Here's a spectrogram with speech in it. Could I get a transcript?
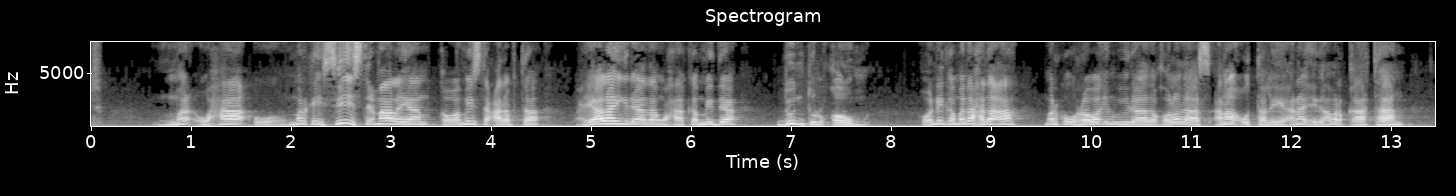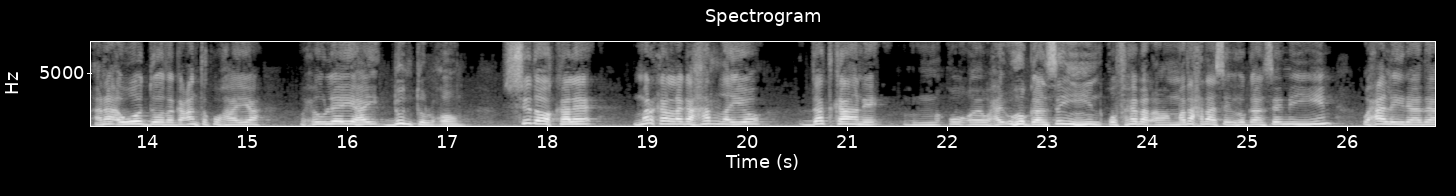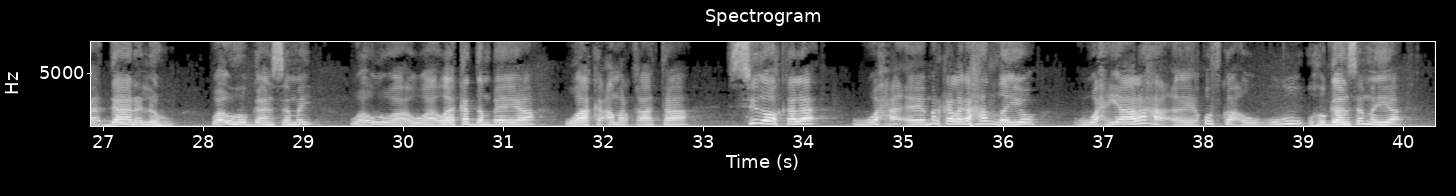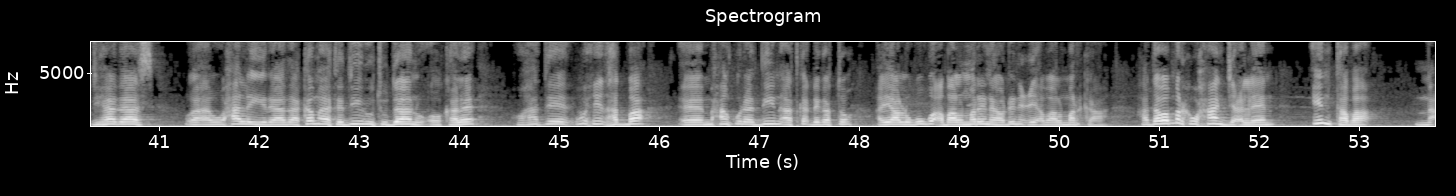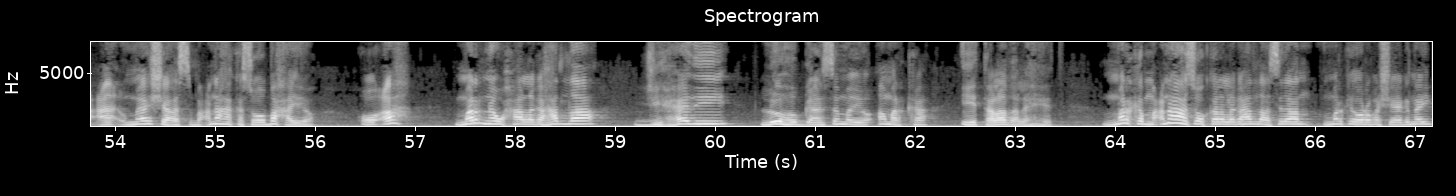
waxaa markay sii isticmaalayaan qawaamiista carabta waxyaalaha yidhaahdaan waxaa ka mida duntu lqowm oo ninka madaxda ah marka uu rabo inuu yidhaahdo qoladaas anaa u taliya anaa iga amar qaataan anaa awooddooda gacanta ku haya wuxuu leeyahay duntu lqowm sidoo kale marka laga hadlayo dadkaani waxay u hoggaansan yihiin qof hebel ama madaxdaas ay u hoggaansan yihiin waxaa la yidhaahdaa daana lahu waa u hoggaansamay waa ka dambeeyaa waa ka amar qaataa sidoo kale waxa marka laga hadlayo waxyaalaha qofka ugu hoggaansamaya jihadaas waxaa la yidhaahdaa kamaa tadiinu tudaanu oo kale. Haddee wixii hadba maxaan ku dhaha diin aad ka dhigato ayaa lagugu abaalmarinaya o dhinacii abaalmarka ah. Haddaba marka waxaan jecleen intaba meeshaas macnaha ka soo baxayo oo ah marna waxaa laga hadlaa jihadii loo hoggaansamayo amarka iyo talada lahayd marka macnahaas oo kale laga hadlaa sidaan markii horeba sheegnay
